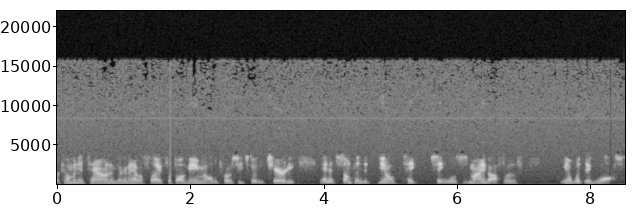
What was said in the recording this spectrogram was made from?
are coming to town and they're going to have a flag football game and all the proceeds go to charity and it's something to you know take St. Louis's mind off of you know what they've lost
